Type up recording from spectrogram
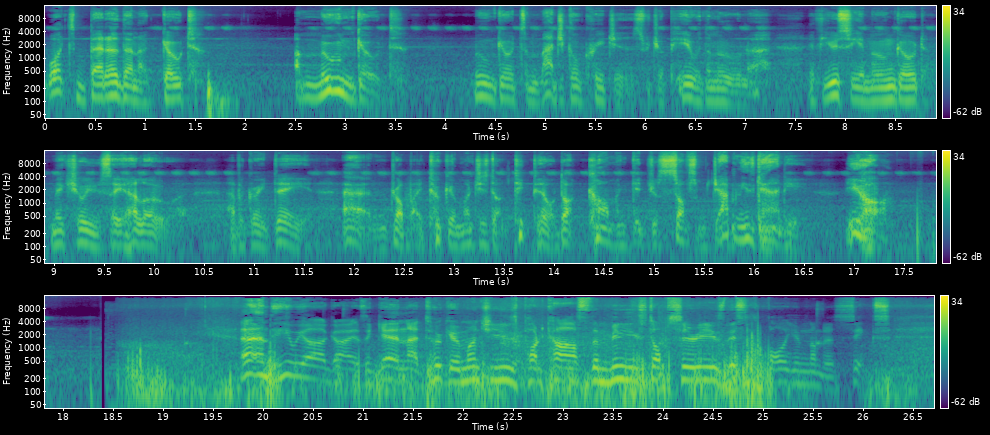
What's better than a goat? A moon goat. Moon goats are magical creatures which appear with the moon. If you see a moon goat, make sure you say hello. Have a great day, and drop by TokyoMunchies.tictail.com and get yourself some Japanese candy. Yeehaw! And here we are, guys, again at Tokyo Munchies podcast, the mini stop series. This is volume number six.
